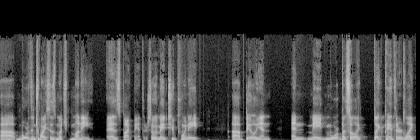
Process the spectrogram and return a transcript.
uh, more than twice as much money as Black Panther. So it made 2.8 uh, billion and made more. But so like Black Panther, like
